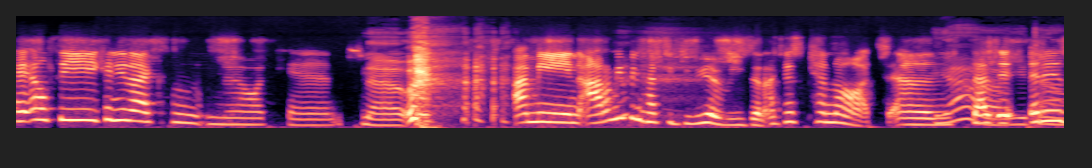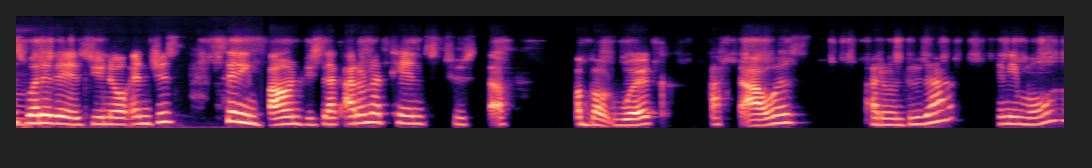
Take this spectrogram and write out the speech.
hey, Elsie, can you like? "Mm, No, I can't. No. I mean, I don't even have to give you a reason. I just cannot. And Yeah, that it, it is what it is, you know, and just setting boundaries. Like I don't attend to stuff about work after hours. I don't do that anymore.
